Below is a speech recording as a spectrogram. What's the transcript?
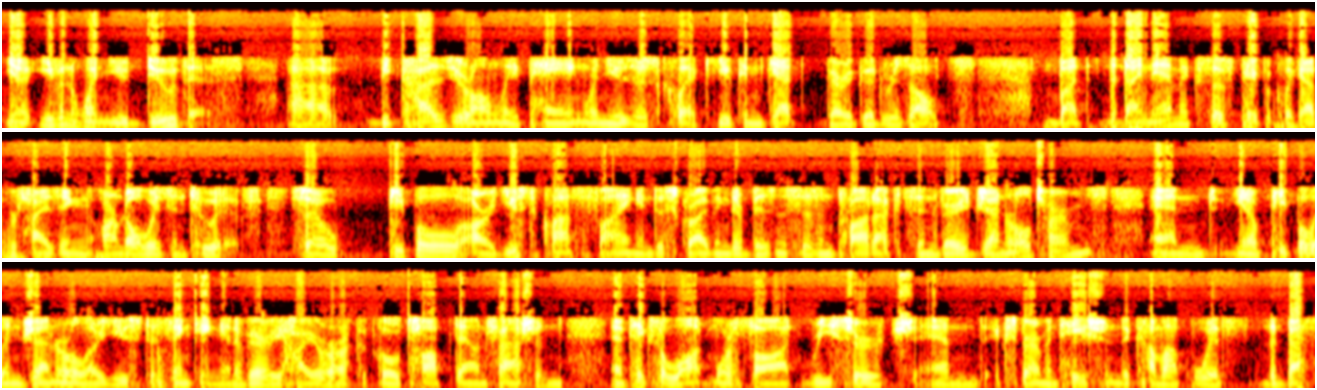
you know even when you do this, uh, because you're only paying when users click, you can get very good results. But the dynamics of pay-per-click advertising aren't always intuitive. So people are used to classifying and describing their businesses and products in very general terms and you know people in general are used to thinking in a very hierarchical top down fashion and it takes a lot more thought research and experimentation to come up with the best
